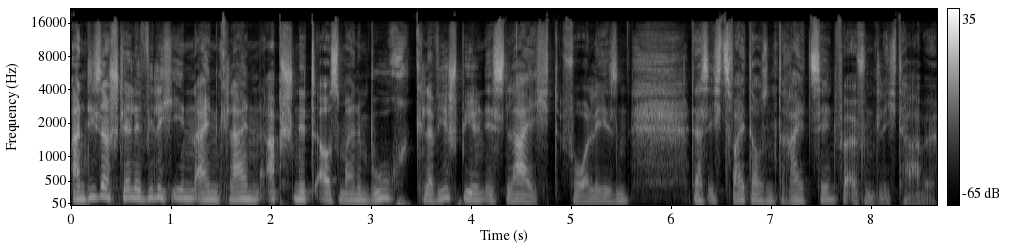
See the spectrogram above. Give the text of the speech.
An dieser Stelle will ich Ihnen einen kleinen Abschnitt aus meinem Buch Klavierspielen ist leicht vorlesen, das ich 2013 veröffentlicht habe.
